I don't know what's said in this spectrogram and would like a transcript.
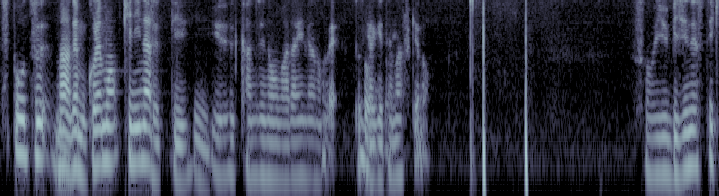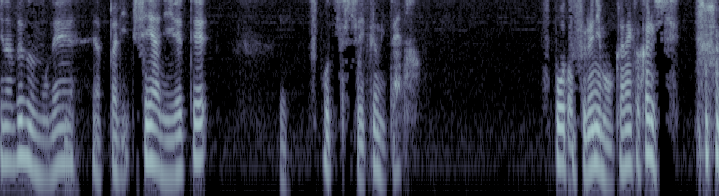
スポーツ、まあでもこれも気になるっていう感じの話題なので取り上げてますけど。そういうビジネス的な部分もね、やっぱり視野に入れてうん、スポーツしていくみたいな。スポーツするにもお金かかるし。プ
